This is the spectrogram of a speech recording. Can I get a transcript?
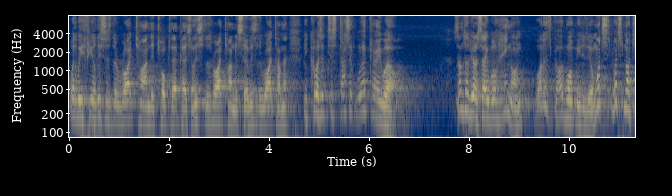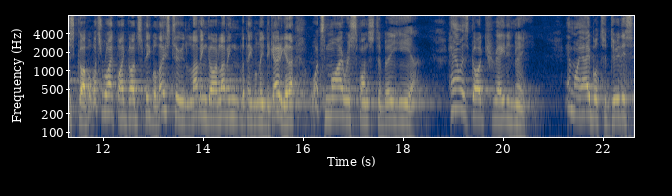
whether we feel this is the right time to talk to that person, this is the right time to serve, this is the right time, to, because it just doesn't work very well. Sometimes we've got to say, well, hang on, what does God want me to do? And what's, what's not just God, but what's right by God's people? Those two, loving God, loving the people, need to go together. What's my response to be here? How has God created me? Am I able to do this?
